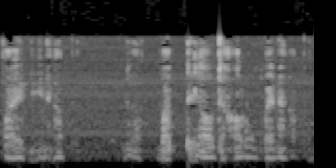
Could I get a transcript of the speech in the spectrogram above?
ไฟล์นี้นะครับเลือกบัตรที่เราจะเอาลงไปนะครับผม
